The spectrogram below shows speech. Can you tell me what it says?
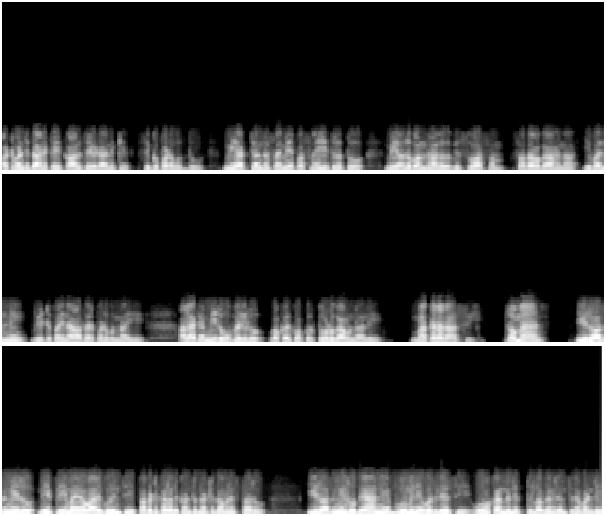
అటువంటి దానికై కాల్ చేయడానికి సిగ్గుపడవద్దు. మీ అత్యంత సమీప స్నేహితులతో మీ అనుబంధాలు విశ్వాసం సదవగాహన ఇవన్నీ వీటిపైన ఆధారపడి ఉన్నాయి. అలాగే మీరు ఉభయులు ఒకరికొకరు తోడుగా ఉండాలి. మకర రాశి. రొమాన్స్. ఈరోజు మీరు మీ ప్రియమైన వారి గురించి పగటి కలలు కంటున్నట్లు గమనిస్తారు. ఈరోజు మీ హృదయాన్ని భూమిని వదిలేసి ఊహకంద నెత్తుల్లో విహరించనివ్వండి.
